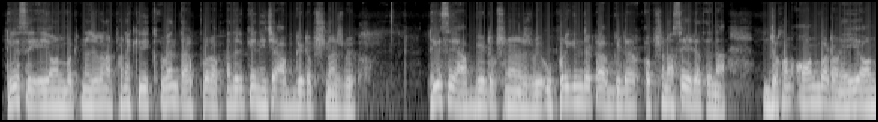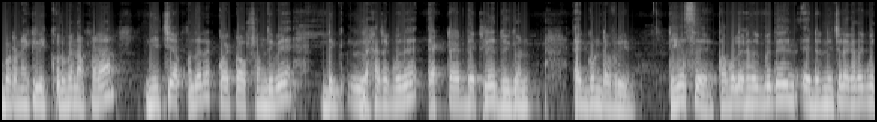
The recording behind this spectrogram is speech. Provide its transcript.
ঠিক আছে? এই অন বাটনে যখন আপনারা ক্লিক করবেন তারপর আপনাদেরকে নিচে আপডেট অপশন আসবে। ঠিক আছে আপডেট অপশন আসবে। উপরে কিন্তু একটা আপডেট অপশন আছে এটাতে না। যখন অন বাটনে এই অন বাটনে ক্লিক করবেন আপনারা, নিচে আপনাদের কয়েকটা অপশন দিবে। লেখা থাকবে যে একটা অ্যাড দেখলে দুই ঘণ্টা এক ঘণ্টা ফ্রি ঠিক আছে? তারপর লেখা থাকবে যে এটার নিচে লেখা থাকবে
